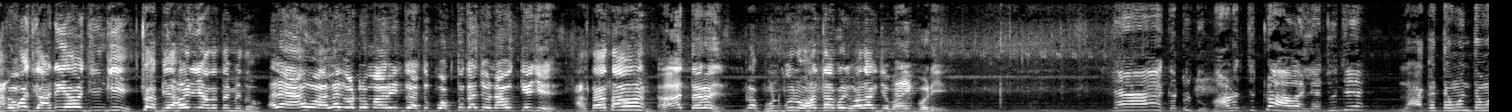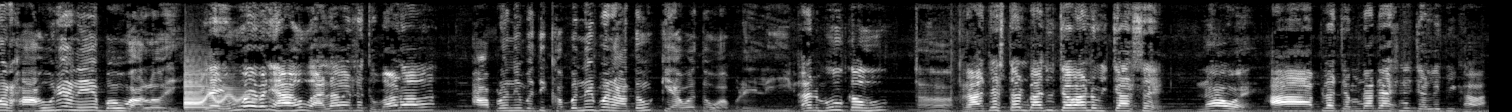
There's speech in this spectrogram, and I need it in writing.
ઘરમાં જ ગાડી આવે જિંદગી. ચો બે હોય નહીં આવતા તમે તો. અરે આવો અલગ ઓટો મારી તું તું પોકતો થાજો ના આવું કેજે હાલ તરત આવો ને? હા તરત. પેલા ભૂંડ ભૂંડ વાહન ના પડી વાત રાખજો ભાઈ પડી. લ્યા ગટુ ધુમાડો કેટલો આવે? લે જોજે. લાગે તમને તમાર હાહુ રે ને બહુ વાલો હે અલે એવું હોય વળી હાહુ હાલાવે એટલે ધુમાડો આવે? આપણને બધી ખબર નહીં પણ આ તો હું કહેવતો વાપરેલી અને હું કહું હા. રાજસ્થાન બાજુ જવાનો વિચાર છે. ના હોય. હા આપણા જમનાદાસની જલેબી ખાવા.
